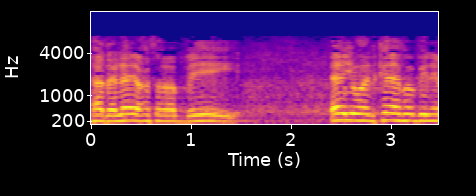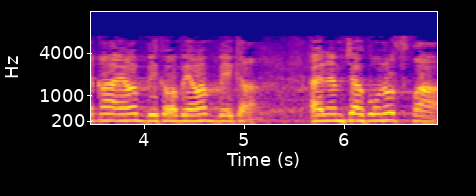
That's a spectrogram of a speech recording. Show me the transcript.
هذا لا يعترف به. أيها الكافر بلقاء ربك وبربك ألم تكن نطفة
